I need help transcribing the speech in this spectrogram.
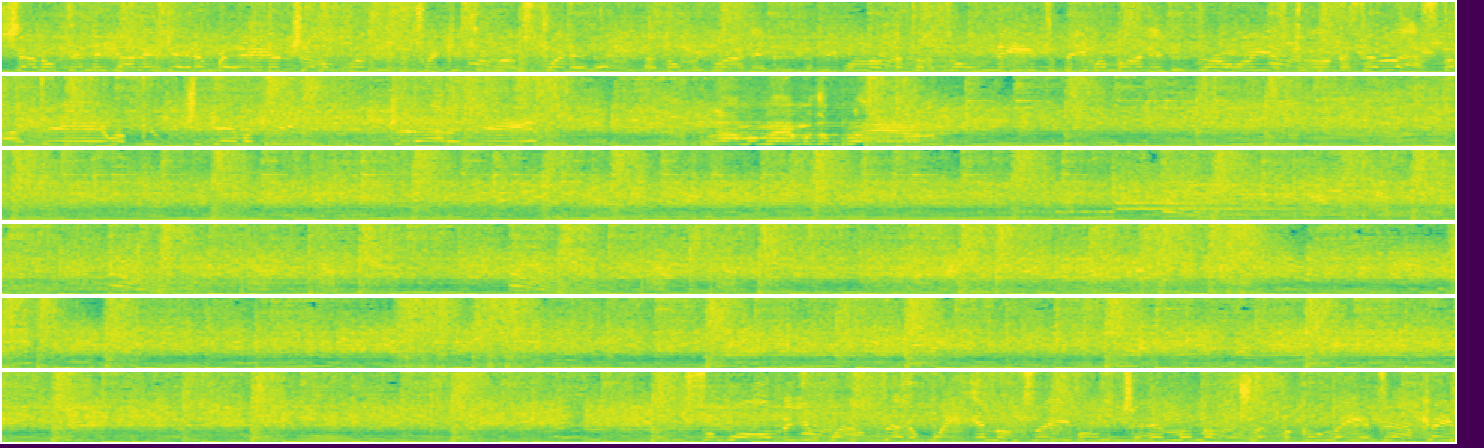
on always shadows in the alley, getting ready to jump. But The trick is to look straight ahead and don't be blinded. The people of the top don't need to be reminded. They're tables, jamming on traffic laying down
